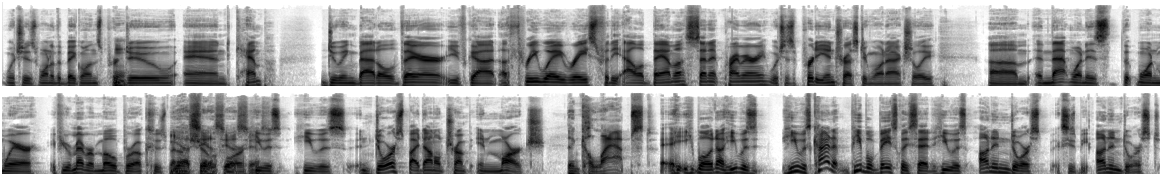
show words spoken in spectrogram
which is one of the big ones, Perdue and Kemp doing battle there. You've got a three way race for the Alabama Senate primary, which is a pretty interesting one, actually. Um, and that one is the one where, if you remember Mo Brooks, who's been on the show yes, before, yes, he was he was endorsed by Donald Trump in March. Then collapsed. Uh, he- well, no, he was he was kind of people basically said he was unendorsed. Excuse me, unendorsed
